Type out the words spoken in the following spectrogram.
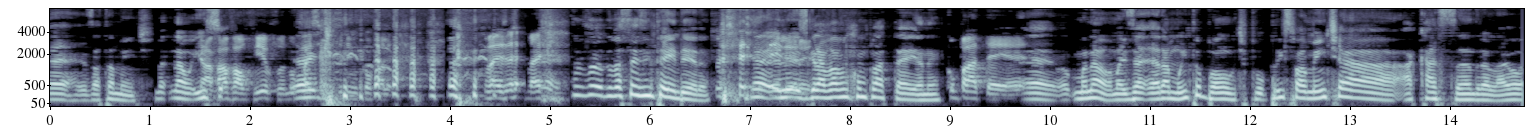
É, exatamente. Não, isso. Gravava ao vivo, não É. faz sentido nenhum que eu falei. mas, é- mas Vocês entenderam. É, eles gravavam com plateia, né? com plateia. é. É, mas não, mas é- era muito bom, tipo, principalmente a, a Cassandra lá, eu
